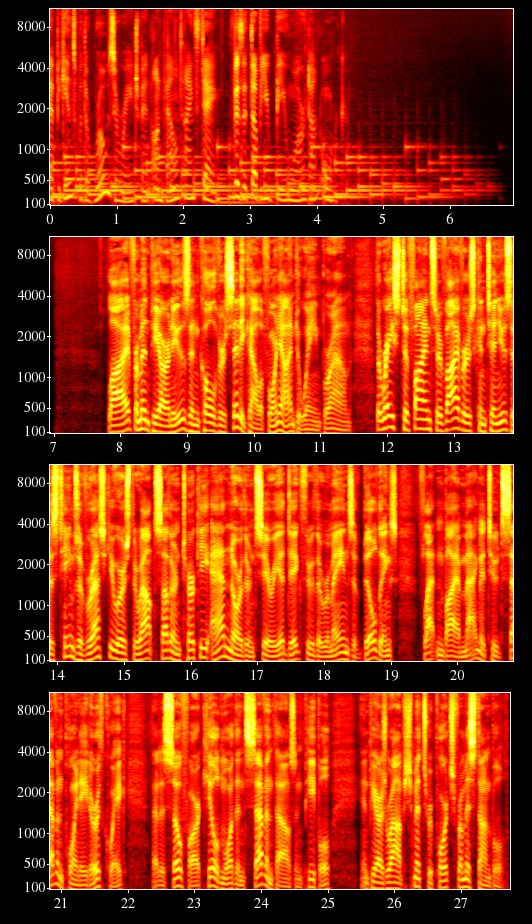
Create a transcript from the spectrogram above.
that begins with a rose arrangement on Valentine's Day. Visit WBUR.org. Live from NPR News in Culver City, California, I'm Dwane Brown. The race to find survivors continues as teams of rescuers throughout southern Turkey and northern Syria dig through the remains of buildings flattened by a magnitude 7.8 earthquake that has so far killed more than 7,000 people. NPR's Rob Schmitz reports from Istanbul.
